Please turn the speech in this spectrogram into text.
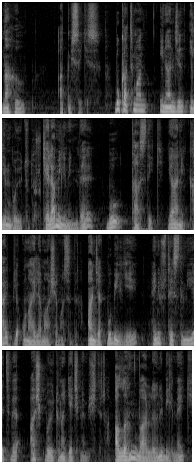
Nahl 68. Bu katman inancın ilim boyutudur. Kelam iliminde bu tasdik yani kalple onaylama aşamasıdır. Ancak bu bilgiyi henüz teslimiyet ve aşk boyutuna geçmemiştir. Allah'ın varlığını bilmek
